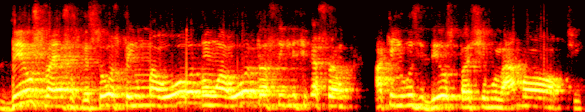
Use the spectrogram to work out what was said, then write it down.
Deus, para essas pessoas, tem uma outra, uma outra significação. Há quem use Deus para estimular a morte,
